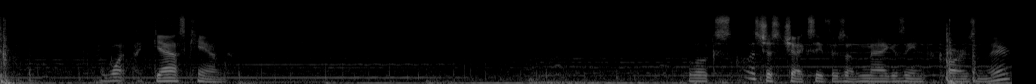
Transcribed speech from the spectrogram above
I want a gas can. Looks. Let's just check, see if there's a magazine for cars in there.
